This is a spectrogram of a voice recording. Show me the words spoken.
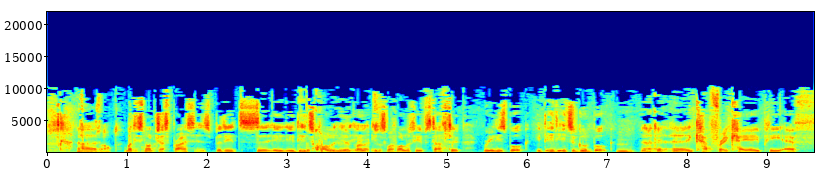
as a result? Well, it's not just prices, but it's uh, it, it, it's quality of the products it's as well? quality of stuff too. Read his book; it, it, it's a good book. okay. uh, uh, Kapferer, K A P F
